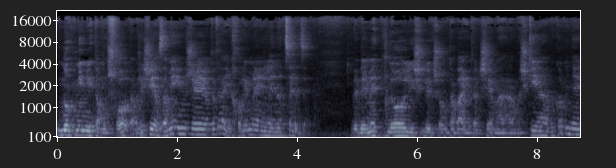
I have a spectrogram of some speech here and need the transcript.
נותנים לי את המושכות, אבל יש יזמים שאתה יודע, יכולים אה, לנצל את זה. ובאמת לא לרשום את הבית על שם המשקיע וכל מיני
